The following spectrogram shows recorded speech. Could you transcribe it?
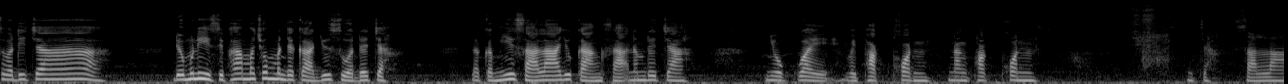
สวัสดีจ้า เดี๋ยวมื้อนี้สิพามาชมบรรยากาศอยู่สวนเด้อจ้ะ แล้วก็มีศาลาอยู่กลางสระน้ำเด้อจ้ายกไว้ไว้พักผ่อนนั่งพักผ่อนนี่จ้ะศาลา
